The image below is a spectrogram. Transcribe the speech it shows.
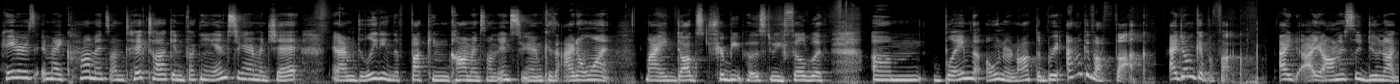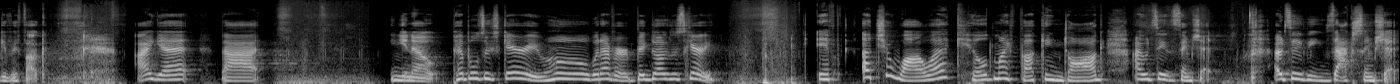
haters in my comments on TikTok and fucking Instagram and shit, and I'm deleting the fucking comments on Instagram because I don't want my dog's tribute post to be filled with, um, blame the owner, not the breed. I don't give a fuck. I don't give a fuck. I, I honestly do not give a fuck. I get that you know, pit bulls are scary, oh, whatever, big dogs are scary. If a chihuahua killed my fucking dog, I would say the same shit. I would say the exact same shit.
